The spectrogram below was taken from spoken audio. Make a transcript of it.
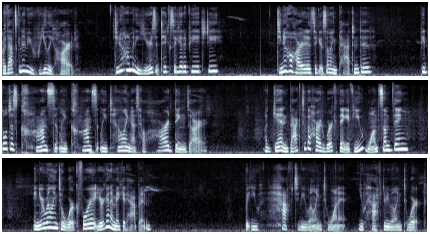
or that's going to be really hard. Do you know how many years it takes to get a PhD? Do you know how hard it is to get something patented? People just constantly, constantly telling us how hard things are again, back to the hard work thing. If you want something and you're willing to work for it, you're going to make it happen. But you have to be willing to want it. You have to be willing to work.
